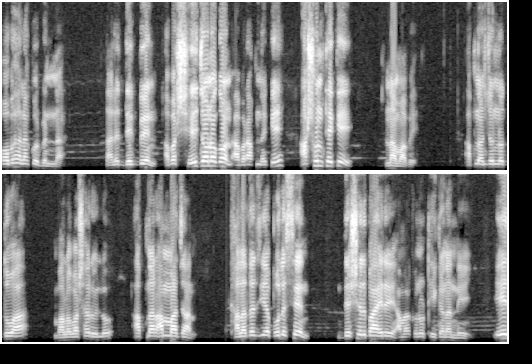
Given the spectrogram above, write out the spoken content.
অবহেলা করবেন না। তাহলে দেখবেন, আবার সেই জনগণ আবার আপনাকে আসন থেকে নামাবে। আপনার জন্য দোয়া, ভালোবাসা রইল। আপনার আম্মা যান। খালাদা জিয়া বলেছেন, দেশের বাইরে আমার কোনো ঠিকানা নেই। এই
